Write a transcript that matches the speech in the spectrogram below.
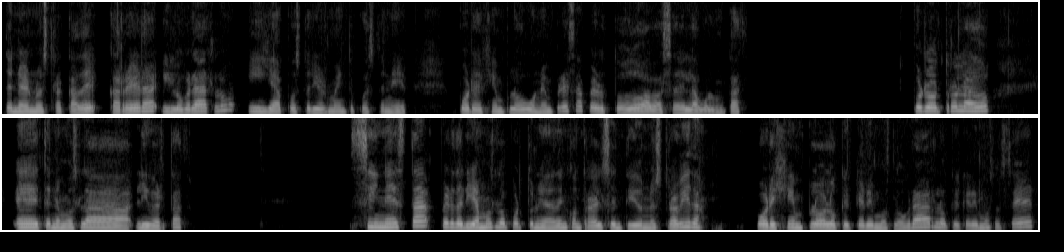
tener nuestra carrera y lograrlo y ya posteriormente pues tener por ejemplo, una empresa, pero todo a base de la voluntad. Por otro lado, eh, tenemos la libertad. Sin esta, perderíamos la oportunidad de encontrar el sentido en nuestra vida. Por ejemplo, lo que queremos lograr, lo que queremos hacer.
